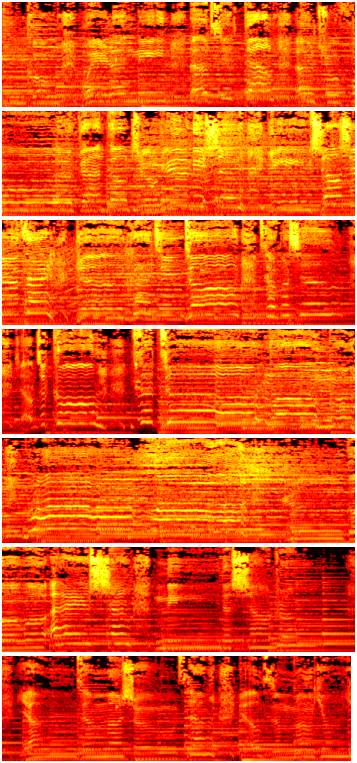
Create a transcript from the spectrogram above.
身影消失在人海尽头，才发现笑着哭最痛。如果我爱上你的笑容，要怎么收藏？要怎么拥有？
